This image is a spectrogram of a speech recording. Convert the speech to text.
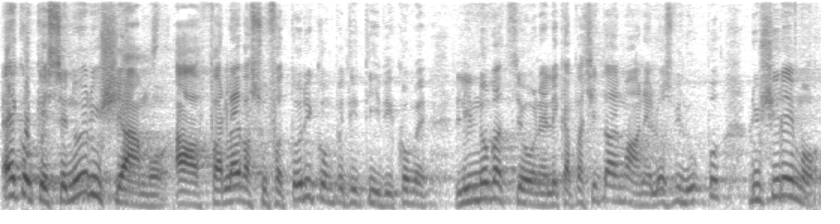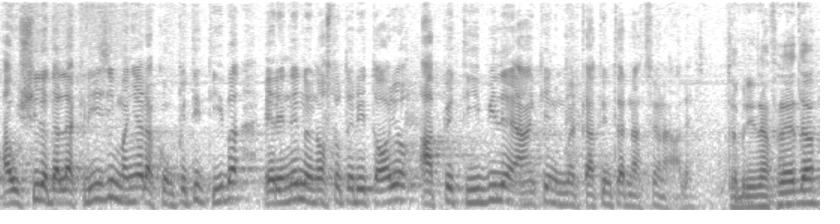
Ecco che se noi riusciamo a far leva su fattori competitivi come l'innovazione, le capacità umane e lo sviluppo, riusciremo a uscire dalla crisi in maniera competitiva e rendendo il nostro territorio appetibile anche in un mercato internazionale. Sabrina Freda,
